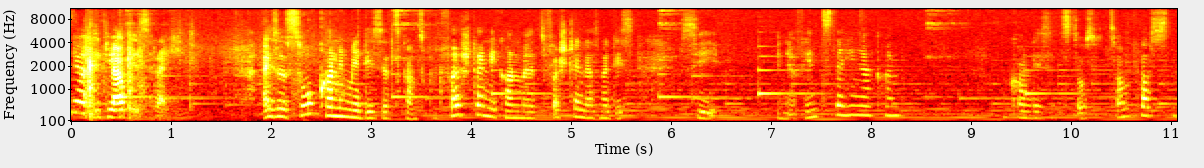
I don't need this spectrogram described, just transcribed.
Ja, ich glaube, es reicht. Also so kann ich mir das jetzt ganz gut vorstellen. Ich kann mir jetzt vorstellen, dass man das sie in ein Fenster hängen kann. Man kann das jetzt da so zusammenfassen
